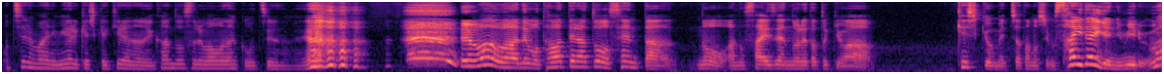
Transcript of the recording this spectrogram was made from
落ちる前に見える景色が綺麗なのに感動する間もなく落ちるのが えまあまあでもタワテラとセンターのあの最前乗れた時は景色をめっちゃ楽しむ。最大限に見る。わ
